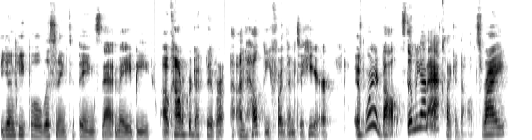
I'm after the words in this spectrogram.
young people listening to things that may be uh, counterproductive or unhealthy for them to hear. If we're adults, then we got to act like adults, right?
